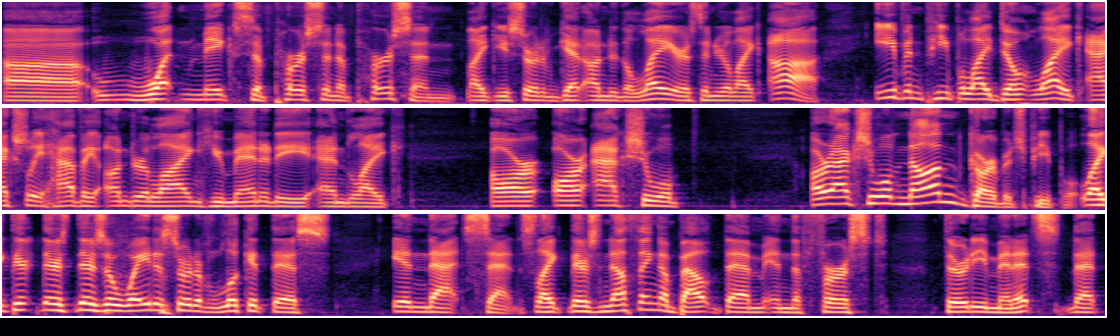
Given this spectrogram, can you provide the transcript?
uh, what makes a person a person, like you sort of get under the layers, and you're like, ah, even people I don't like actually have a underlying humanity and like are are actual are actual non-garbage people. Like there, there's there's a way to sort of look at this in that sense. Like there's nothing about them in the first 30 minutes that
